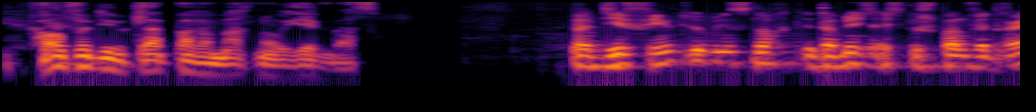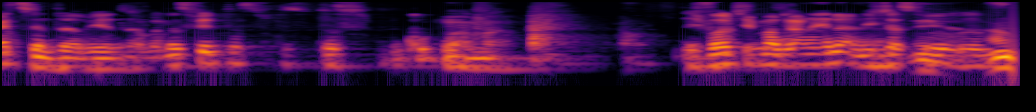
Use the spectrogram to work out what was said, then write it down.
Ich hoffe, die Gladbacher machen noch irgendwas. Bei dir fehlt übrigens noch, da bin ich echt gespannt, wer 13. wird, aber das wird, das, das, das gucken wir mal. Ich wollte dich mal dran erinnern, nicht, dass du Ja.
